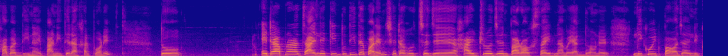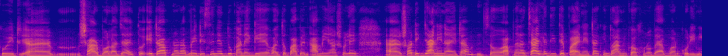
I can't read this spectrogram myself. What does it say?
খাবার দিই নাই পানিতে রাখার পরে। তো এটা আপনারা চাইলে কিন্তু দিতে পারেন। সেটা হচ্ছে যে হাইড্রোজেন পারঅক্সাইড নামে এক ধরনের লিকুইড পাওয়া যায়, লিকুইড সার বলা যায়। তো এটা আপনারা মেডিসিনের দোকানে গিয়ে হয়তো পাবেন। আমি আসলে সঠিক জানি না এটা। তো আপনারা চাইলে দিতে পারেন এটা, কিন্তু আমি কখনো ব্যবহার করিনি।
